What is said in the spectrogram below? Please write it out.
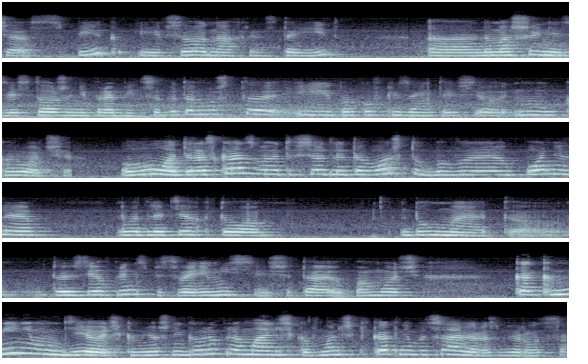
час пик, и все нахрен стоит. А на машине здесь тоже не пробиться, потому что и парковки заняты, и все. Ну, короче. Вот, рассказываю это все для того, чтобы вы поняли, вот для тех, кто думает э, то есть я, в принципе, своей миссией считаю помочь как минимум девочкам. Я уж не говорю про мальчиков. Мальчики как-нибудь сами разберутся.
